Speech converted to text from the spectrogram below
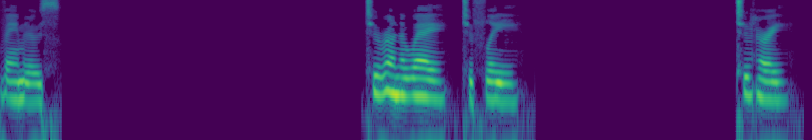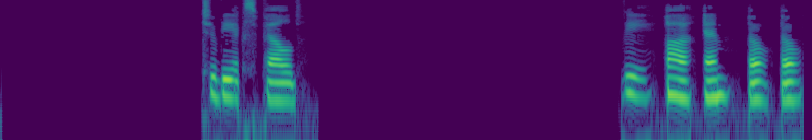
Venus. To run away, to flee. To hurry. To be expelled. V A M O O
